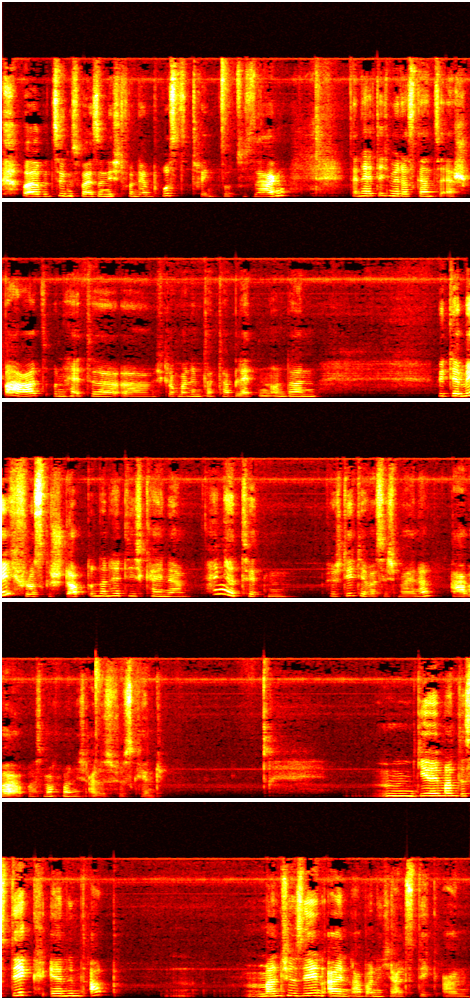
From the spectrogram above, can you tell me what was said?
beziehungsweise nicht von der Brust trinkt sozusagen, dann hätte ich mir das Ganze erspart und hätte, äh, ich glaube, man nimmt dann Tabletten und dann wird der Milchfluss gestoppt und dann hätte ich keine Hängetitten. Versteht ihr, was ich meine? Aber was macht man nicht alles fürs Kind? Mm, jemand ist dick, er nimmt ab. Manche sehen einen aber nicht als dick an.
